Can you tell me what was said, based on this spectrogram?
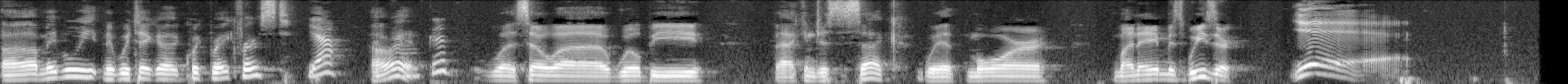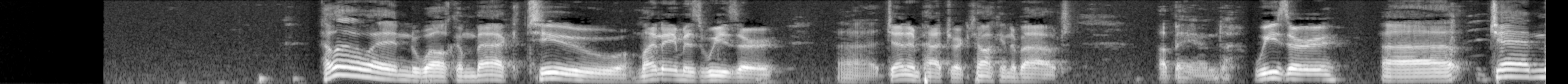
Uh, maybe we maybe we take a quick break first. Yeah. All right. Sounds good. So uh, we'll be back in just a sec with more. My name is Weezer. Yeah. Hello and welcome back to My Name is Weezer. Uh, Jen and Patrick talking about a band. Weezer. Uh, Jen,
